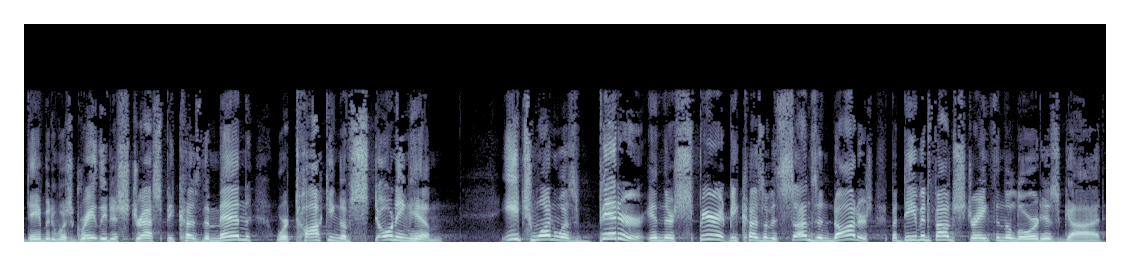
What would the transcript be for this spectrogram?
David was greatly distressed because the men were talking of stoning him. Each one was bitter in their spirit because of his sons and daughters, but David found strength in the Lord his God.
